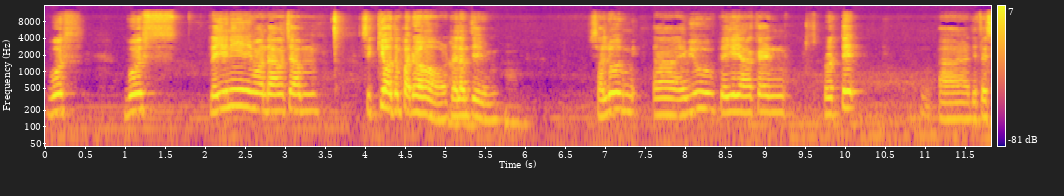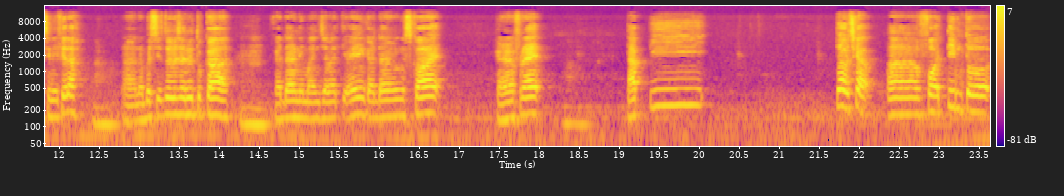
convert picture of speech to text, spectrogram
both both player ni memang dah macam secure tempat dia orang tau dalam team. Selalu uh, MU player yang akan rotate uh, defensive midfield lah. Uh, number 6 tu selalu tukar. Hmm. Kadang ni manja mati main, kadang Scott, kadang Fred. Tapi tu aku cakap uh, for team tu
